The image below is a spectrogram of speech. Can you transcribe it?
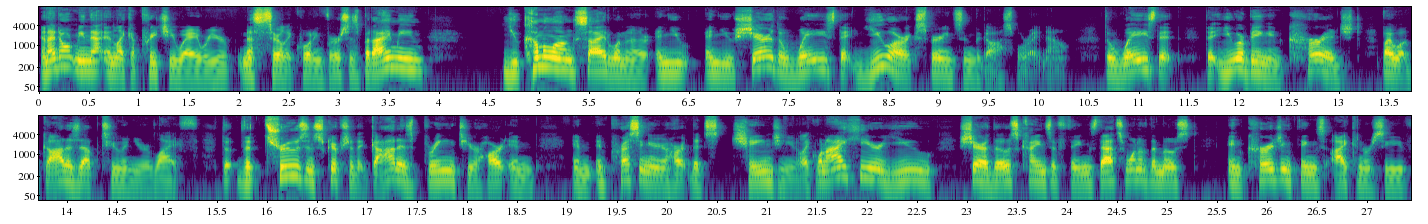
And I don't mean that in like a preachy way where you're necessarily quoting verses, but I mean you come alongside one another and you and you share the ways that you are experiencing the gospel right now the ways that that you are being encouraged by what god is up to in your life the, the truths in scripture that god is bringing to your heart and and impressing in your heart that's changing you like when i hear you share those kinds of things that's one of the most encouraging things i can receive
